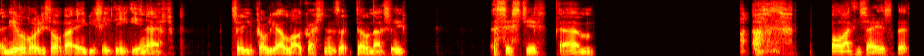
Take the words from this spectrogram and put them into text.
And you'll have already thought about A, B, C, D, E, and F. So you probably get a lot of questions that don't actually assist you. Um, I- all I can say is that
